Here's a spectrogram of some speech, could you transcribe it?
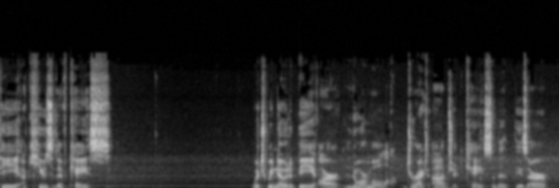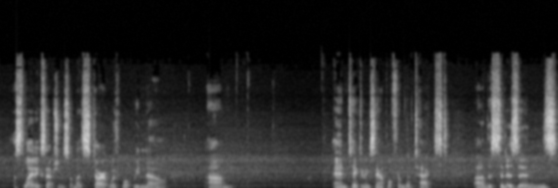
the accusative case which we know to be our normal direct object case. So th these are a slight exception. So let's start with what we know. Um, and take an example from the text. Uh, the citizens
